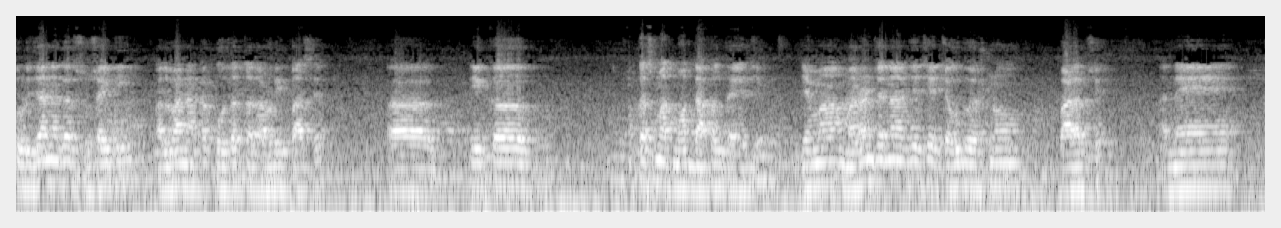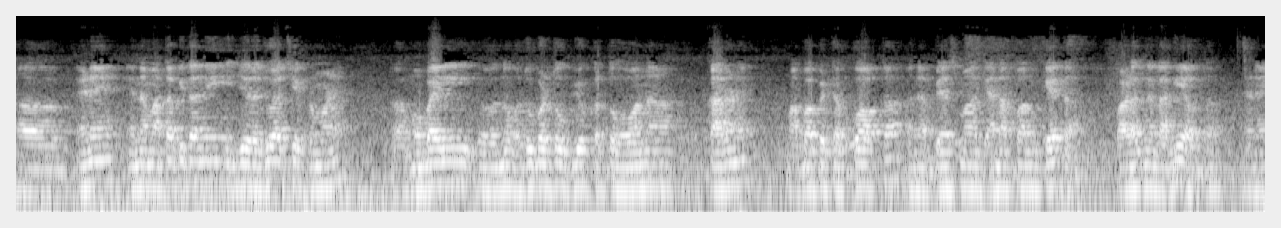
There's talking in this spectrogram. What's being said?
તુળજાનગર સોસાયટી અલવા નાકા કોદર તલાવડી પાસે એક અકસ્માત મોત દાખલ થયેલ છે. જેમાં મરણ જનાર જે છે, ચૌદ વર્ષનો બાળક છે. અને એણે એના માતા પિતાની જે રજૂઆત છે એ પ્રમાણે મોબાઈલનો વધુ પડતો ઉપયોગ કરતો હોવાના કારણે મા બાપે ઠપકો આપતા અને અભ્યાસમાં ધ્યાન આપવાનું કહેતા બાળકને લાગી આવતા. એણે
